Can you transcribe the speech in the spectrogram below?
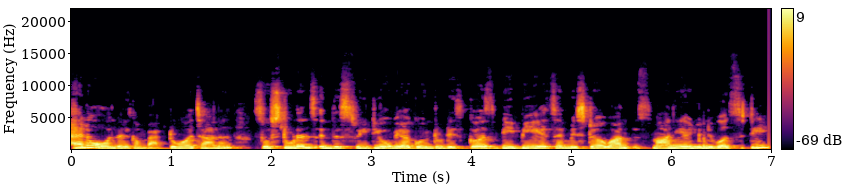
Hello all, welcome back to our channel. So students, in this video, we are going to discuss BBA Semester 1 Osmania University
